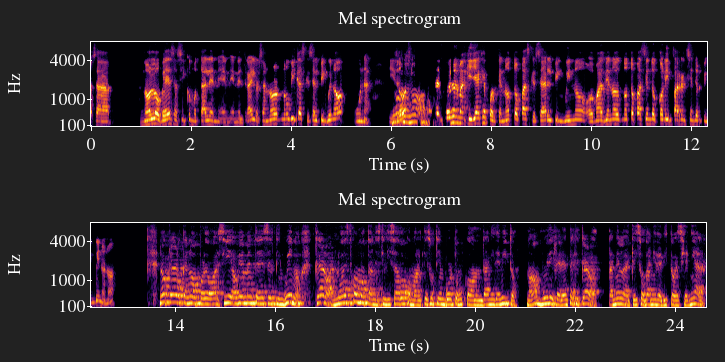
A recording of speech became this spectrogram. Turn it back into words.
o sea, no lo ves así como tal en, en, el tráiler, o sea, no, no ubicas que sea el pingüino, una. Y dos, no, bueno el maquillaje porque no topas que sea el pingüino, o más bien no, no topas siendo Colin Farrell siendo el pingüino, ¿no? No, claro que no, pero sí, obviamente es el pingüino. Claro, no es como tan estilizado como lo que hizo Tim Burton con Danny DeVito, ¿no? Muy diferente que, claro, también la que hizo Danny DeVito es genial,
